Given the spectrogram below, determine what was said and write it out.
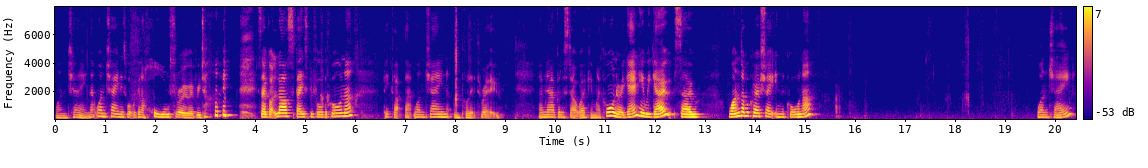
one chain. That one chain is what we're going to haul through every time. so I've got last space before the corner, pick up that one chain and pull it through. I'm now going to start working my corner again. Here we go. So one double crochet in the corner, one chain,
